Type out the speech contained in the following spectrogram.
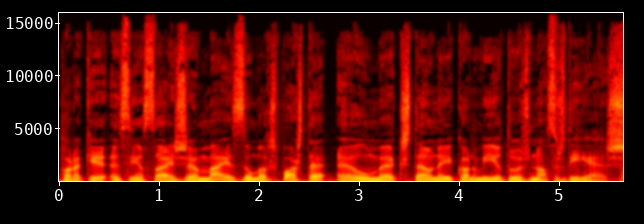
Ora, que assim seja, mais uma resposta a uma questão na economia dos nossos dias.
